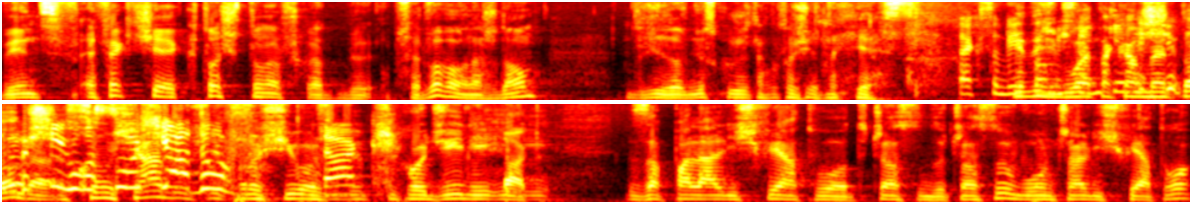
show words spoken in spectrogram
więc w efekcie ktoś, kto na przykład by obserwował nasz dom, dojdzie do wniosku, że tam ktoś jednak jest. Tak sobie Kiedyś była pomyślałam, taka kiedyś metoda, się prosiło sąsiadów, sąsiadów. się prosiło, żeby tak. przychodzili Tak. i zapalali światło od czasu do czasu, włączali światło.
